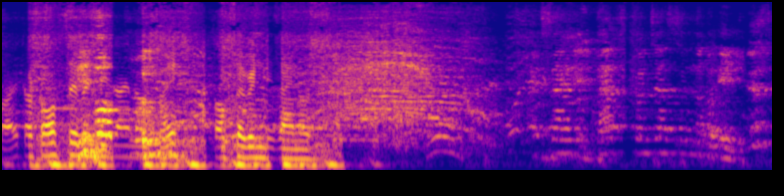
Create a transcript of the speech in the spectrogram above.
right a top 7 designers right top 7 designers Exactly, that's contestant number eight. It's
